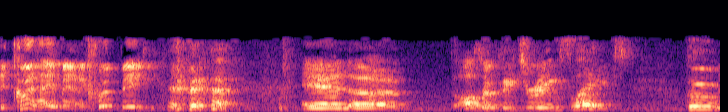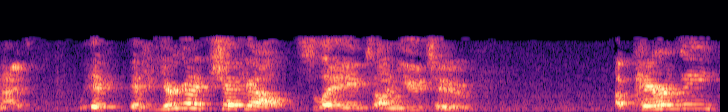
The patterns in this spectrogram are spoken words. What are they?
It could, hey man, it could be. and uh, also featuring slaves, who, I've if if you're gonna check out slaves on YouTube, apparently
